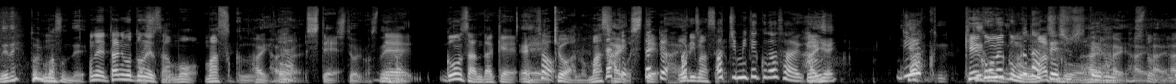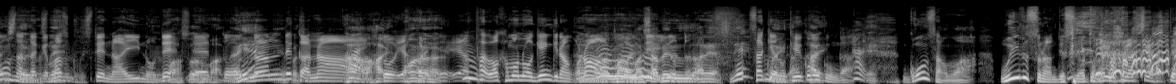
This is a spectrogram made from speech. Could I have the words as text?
でね飛びますんで、で谷本姉さんもマスクをはいはいはい。して。しておりますね。ではい。ゴンさんだけ、えー今日はあのマスクをしておりません。あっち見てください。はいはいディレク稽古目君もマスクをしてるゴンさんだけマスクしてないので、えっと、なんでかなはいとやっぱり、やっぱり若者は元気なんかなとか言ったさっきあの稽声が古目君が、はい。ゴンさんはウイルスなんですよとかいう話があって。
